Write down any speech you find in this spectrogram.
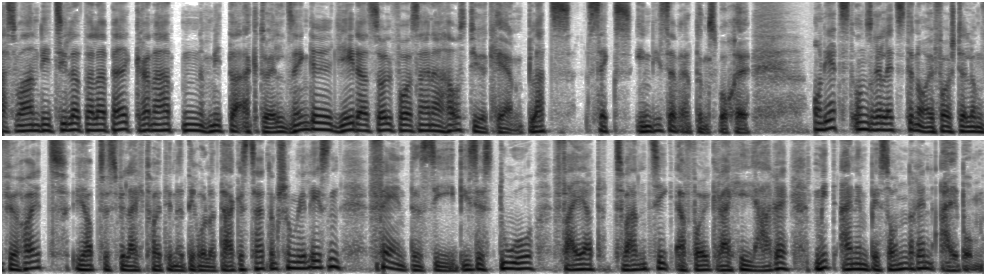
Das waren die Zillertaler Berggranaten mit der aktuellen Single Jeder soll vor seiner Haustür kehren. Platz 6 in dieser Wertungswoche. Und jetzt unsere letzte Neuvorstellung für heute. Ihr habt es vielleicht heute in der Tiroler Tageszeitung schon gelesen. Fantasy. Dieses Duo feiert 20 erfolgreiche Jahre mit einem besonderen Album.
